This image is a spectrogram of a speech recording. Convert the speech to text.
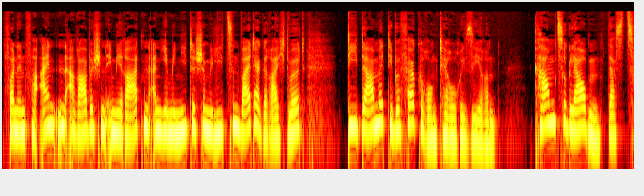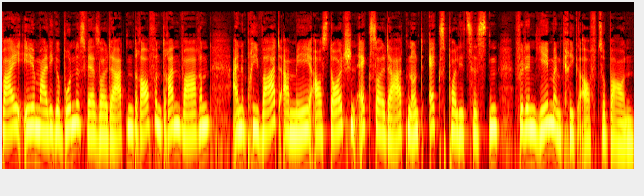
von den Vereinten Arabischen Emiraten an jemenitische Milizen weitergereicht wird, die damit die Bevölkerung terrorisieren. Kaum zu glauben, dass zwei ehemalige Bundeswehrsoldaten drauf und dran waren, eine Privatarmee aus deutschen Ex-Soldaten und Ex-Polizisten für den Jemenkrieg aufzubauen.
